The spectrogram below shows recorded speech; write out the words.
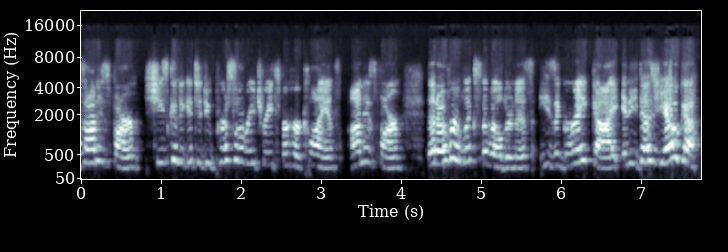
is on his farm. She's going to get to do personal retreats for her clients on his farm that overlooks the wilderness. He's a great guy and he does yoga.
